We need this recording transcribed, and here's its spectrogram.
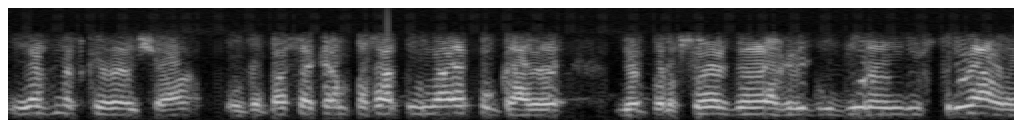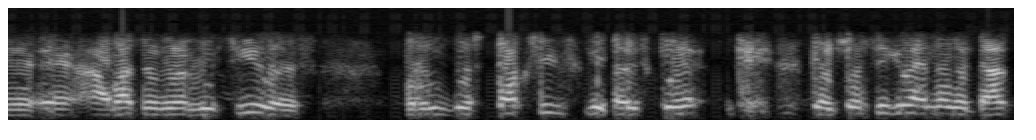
no és més que això. El que passa que han passat una època de, de procés d'agricultura industrial eh, eh, a base d'herbicides, productes tòxics que faig que, que, que això sigui la novetat.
